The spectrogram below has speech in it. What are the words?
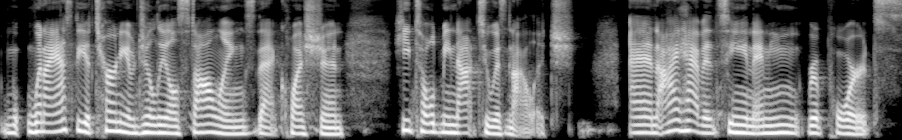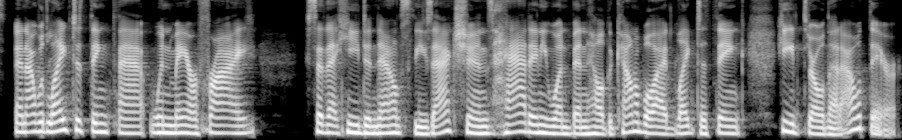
when I asked the attorney of Jaleel Stallings that question, he told me not to his knowledge. And I haven't seen any reports and I would like to think that when Mayor Fry said that he denounced these actions, had anyone been held accountable, I'd like to think he'd throw that out there.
